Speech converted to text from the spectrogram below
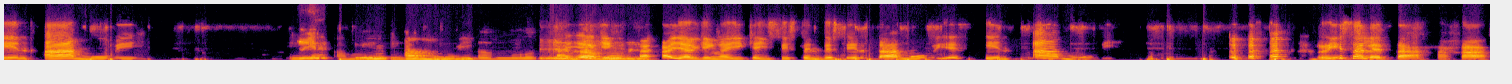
in a English movie. In movie. A movie. In a movie. In Hay a alguien, movie. ha- hay alguien ahí que insiste en decir the movie, es in a movie. Risa leta, ajá.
